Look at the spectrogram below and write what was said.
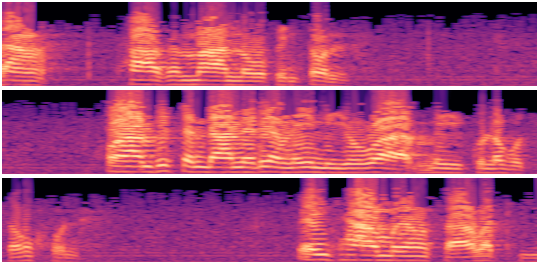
ตังทาสมาโนเป็นต้น ความพิสดารในเรื่องนี้มีอยู่ว่ามีกุลบุตรสองคน เป็นชาวเมืองสาวัตถี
